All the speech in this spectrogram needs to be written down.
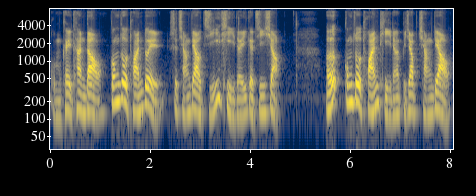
我们可以看到工作团队是强调集体的一个绩效，而工作团体呢，比较强调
